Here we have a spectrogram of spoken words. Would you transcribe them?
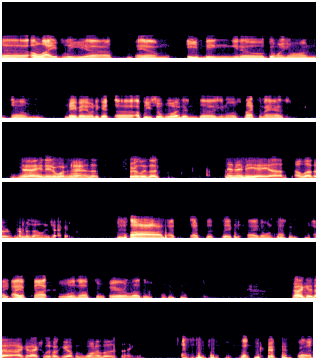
uh, a lively uh, um, evening, you know, going on. Um, maybe I ought to get uh, a piece of wood and, uh, you know, smack some ass. Yeah, you need a wooden hand. That's clearly that's, and maybe a uh, a leather members only jacket. Ah, that's that's a ticket I don't have. I, I am not cool enough to wear a leather. I could uh, I could actually hook you up with one of those things. Right.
